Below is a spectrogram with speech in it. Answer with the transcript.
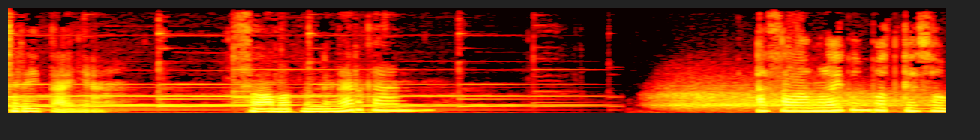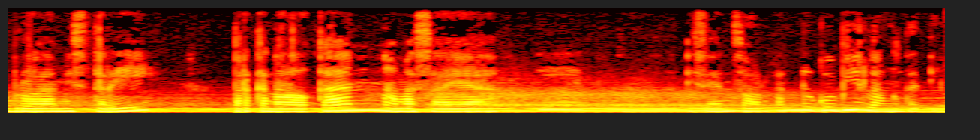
ceritanya. Selamat mendengarkan Assalamualaikum podcast obrolan misteri perkenalkan nama saya disensor kan udah gue bilang tadi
